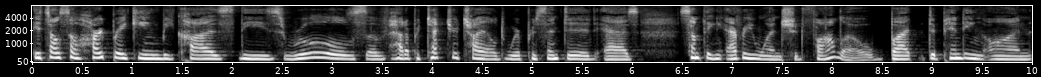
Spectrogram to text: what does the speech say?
it's also heartbreaking because these rules of how to protect your child were presented as something everyone should follow. But depending on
